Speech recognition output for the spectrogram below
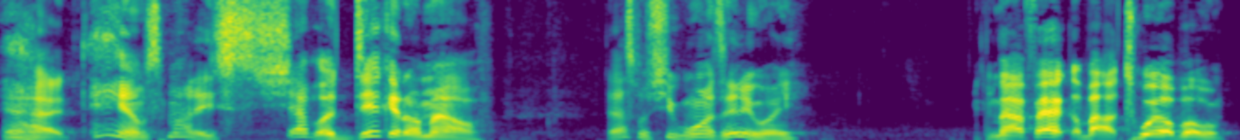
God damn, somebody shove a dick in her mouth. That's what she wants anyway. Matter of fact, about 12 of them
